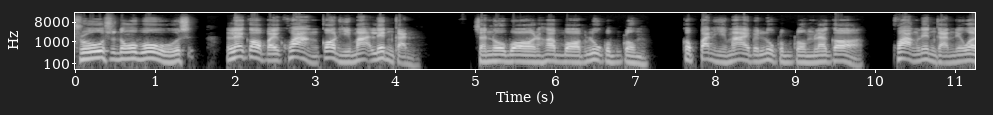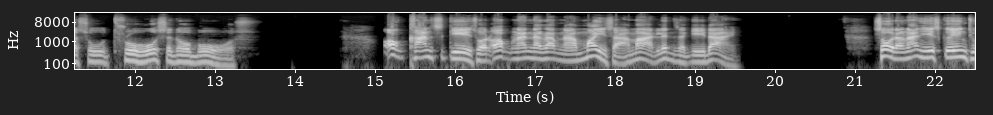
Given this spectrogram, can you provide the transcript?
throw snowballs และก็ไปคว้างก้อนหิมะเล่นกัน snowball นะครับบอลเป็นลูกกลมๆก็ปั้นหิมะเป็นลูกกลมๆแล้วก็คว้างเล่นกันเรียกว่า so throw snowballs ออกคานสกีส่วนออกนั้นนะครับนะไม่สามารถเล่นสกีได้ so ดังนั้น he is going to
